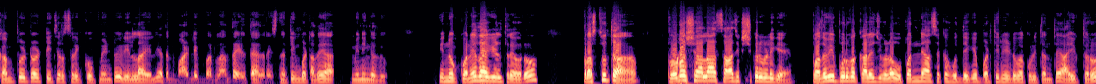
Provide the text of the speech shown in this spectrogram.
ಕಂಪ್ಯೂಟರ್ ಟೀಚರ್ಸ್ ಎಕ್ವಿಪ್ಮೆಂಟ್ ಇಲ್ಲ ಇಲ್ಲಿ ಅದನ್ನ ಮಾಡ್ಲಿಕ್ಕೆ ಬರಲ್ಲ ಅಂತ ಹೇಳ್ತಾ ಇದ್ದಾರೆ. ಇಟ್ಸ್ ನಥಿಂಗ್ ಬಟ್ ಅದೇ ಮೀನಿಂಗ್ ಅದು. ಇನ್ನು ಕೊನೆಯದಾಗಿ ಹೇಳ್ತಾರೆ ಅವರು, ಪ್ರಸ್ತುತ ಪ್ರೌಢಶಾಲಾ ಸಹಶಿಕ್ಷಕರುಗಳಿಗೆ ಪದವಿ ಪೂರ್ವ ಕಾಲೇಜುಗಳ ಉಪನ್ಯಾಸಕ ಹುದ್ದೆಗೆ ಬಡ್ತಿ ನೀಡುವ ಕುರಿತಂತೆ ಆಯುಕ್ತರು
